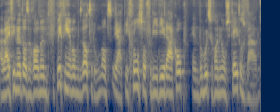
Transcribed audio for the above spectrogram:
Maar wij vinden dat we gewoon een verplichting hebben om het wel te doen, want ja, die grondstoffen die, die raken op en we moeten ze gewoon in onze ketels behouden.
